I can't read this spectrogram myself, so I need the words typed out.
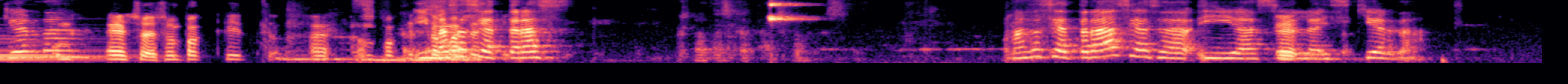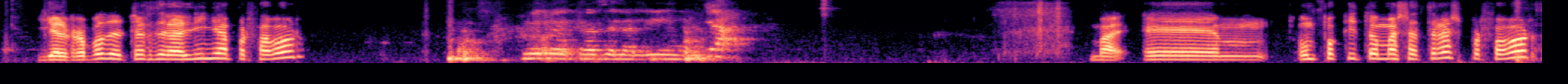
izquierda Eso es, un poquito, un poquito y más más hacia atrás. Más hacia atrás y hacia, y hacia Eh. la izquierda. ¿Y el robot detrás de la línea, por favor? Miro detrás de la línea. Vale, em, un poquito más atrás, por favor.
